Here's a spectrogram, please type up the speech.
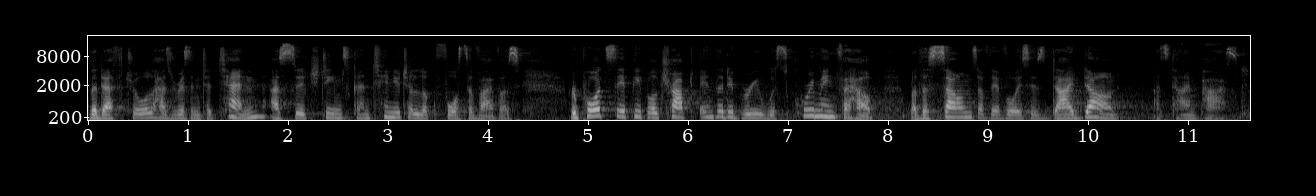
The death toll has risen to 10 as search teams continue to look for survivors. Reports say people trapped in the debris were screaming for help, but the sounds of their voices died down as time passed.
